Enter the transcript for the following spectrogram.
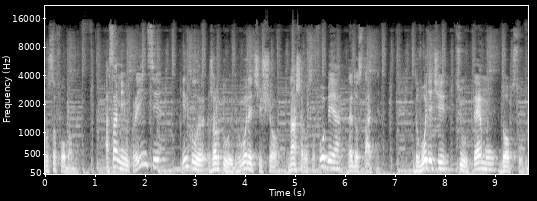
русофобами. А самі українці інколи жартують, говорячи, що наша русофобія недостатня, доводячи цю тему до абсурду.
